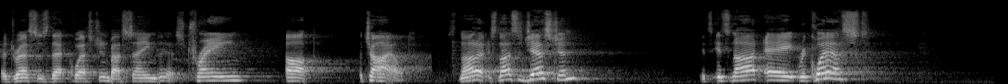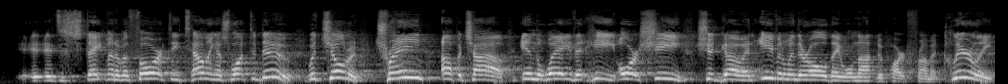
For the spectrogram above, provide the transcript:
addresses that question by saying this Train up a child. It's not a, it's not a suggestion, it's, it's not a request. It's a statement of authority telling us what to do with children. Train up a child in the way that he or she should go, and even when they're old, they will not depart from it. Clearly,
